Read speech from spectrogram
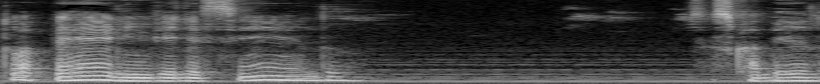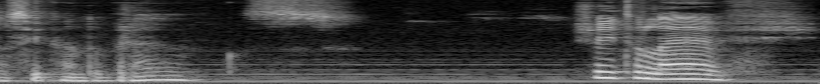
tua pele envelhecendo, seus cabelos ficando brancos, jeito leve,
